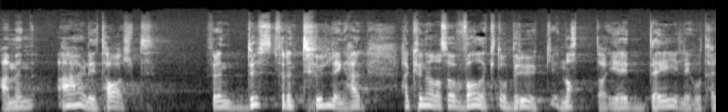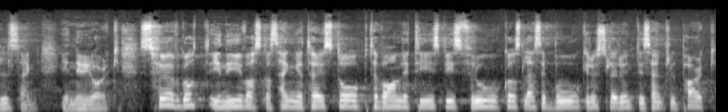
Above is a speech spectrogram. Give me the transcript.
Nei, men ærlig talt For en dust, for en tulling. Her, her kunne han altså valgt å bruke natta i ei deilig hotellseng i New York. Søv godt i nyvaska sengetøy, stå opp til vanlig tid, spise frokost, lese bok, rusle rundt i Central Park.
